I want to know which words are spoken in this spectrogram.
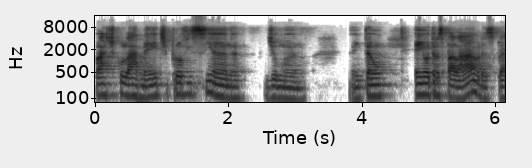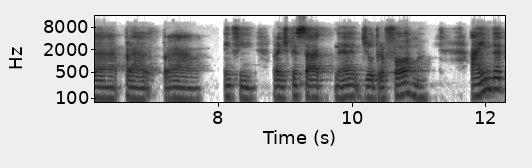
particularmente provinciana de humano. Então, em outras palavras, para, enfim, para a gente pensar né, de outra forma, ainda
